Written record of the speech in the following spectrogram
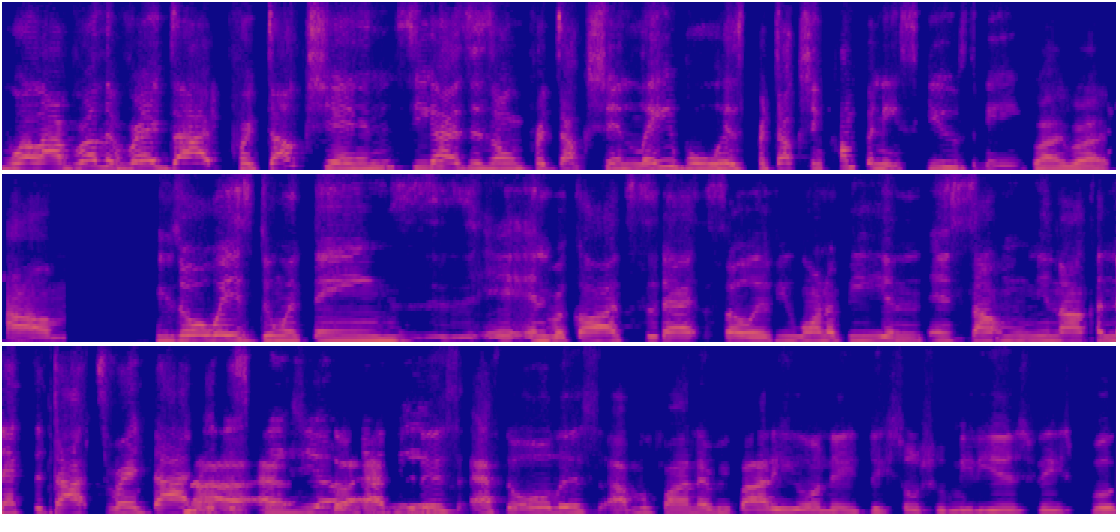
Well, our brother Red Dot Productions, he has his own production label, his production company, excuse me. Right, right. Um, he's always doing things in regards to that. So if you want to be in, in something, you know, connect the dots, Red Dot with Nah, the a- squeegee. you know no, what I after mean? this, after all this, I'm gonna find everybody on their they social medias, Facebook,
